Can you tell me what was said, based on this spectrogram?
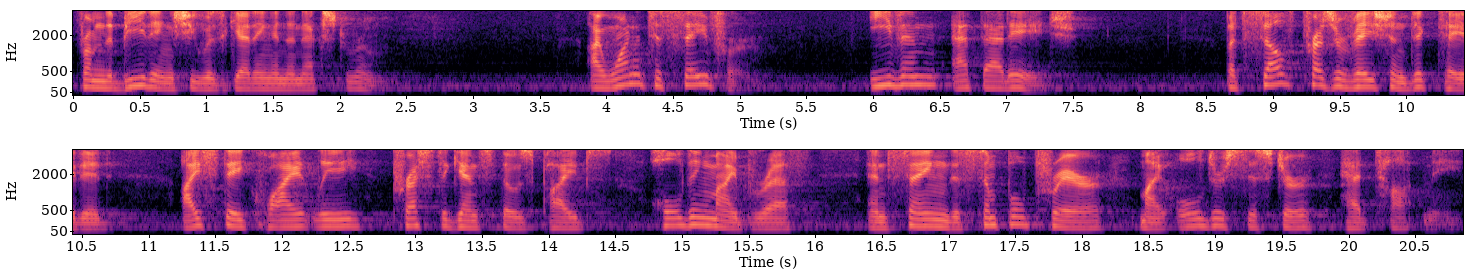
from the beating she was getting in the next room. I wanted to save her, even at that age. But self preservation dictated I stay quietly pressed against those pipes, holding my breath and saying the simple prayer my older sister had taught me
